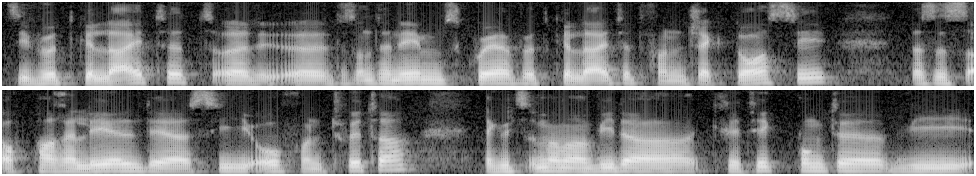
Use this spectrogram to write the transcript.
sie wird geleitet, oder äh, das Unternehmen Square wird geleitet von Jack Dorsey. Das ist auch parallel der CEO von Twitter. Da gibt es immer mal wieder Kritikpunkte, wie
